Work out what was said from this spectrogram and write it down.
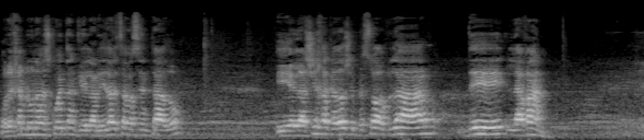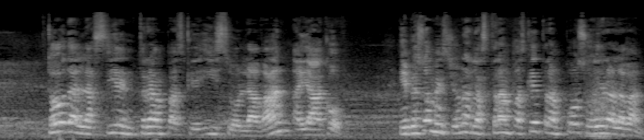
Por ejemplo, una vez cuentan que el Arizal estaba sentado y el Sheikh HaKadosh empezó a hablar de Labán. Todas las 100 trampas que hizo Labán a Jacob. Y empezó a mencionar las trampas. ¿Qué tramposo era Labán?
